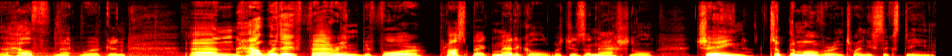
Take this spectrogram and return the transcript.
uh, Health Network and, and how were they faring before Prospect Medical, which is a national chain, took them over in 2016?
